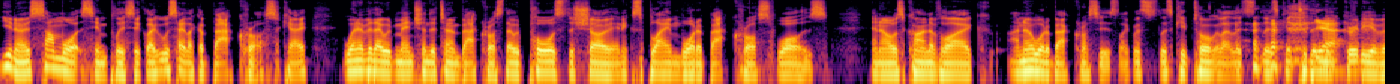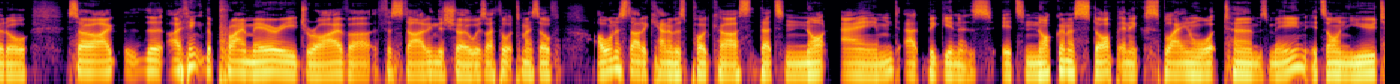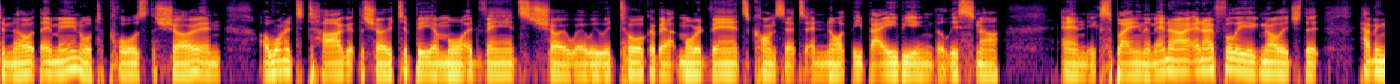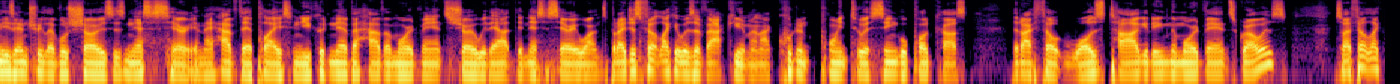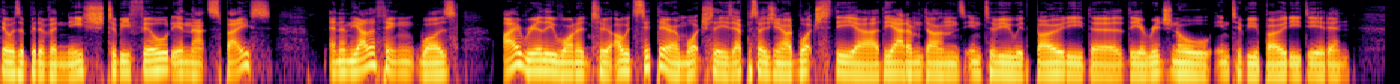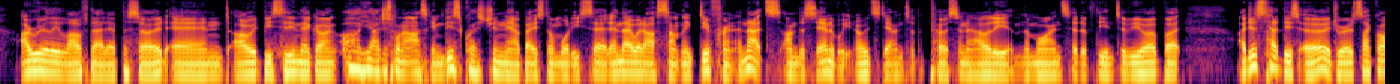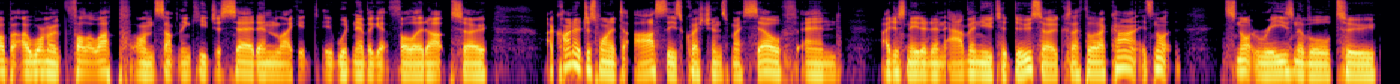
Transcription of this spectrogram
you know, somewhat simplistic, like we'll say like a back cross, okay? Whenever they would mention the term backcross, they would pause the show and explain what a backcross was. And I was kind of like, I know what a back cross is. Like let's let's keep talking. Like let's let's get to the yeah. nitty gritty of it all. So I the I think the primary driver for starting the show was I thought to myself, I want to start a cannabis podcast that's not aimed at beginners. It's not going to stop and explain what terms mean. It's on you to know what they mean or to pause the show. And I wanted to target the show to be a more advanced show where we would talk about more advanced concepts and not be babying the listener and explaining them. And I and I fully acknowledge that having these entry level shows is necessary and they have their place and you could never have a more advanced show without the necessary ones. But I just felt like it was a vacuum and I couldn't point to a single podcast that I felt was targeting the more advanced growers. So I felt like there was a bit of a niche to be filled in that space. And then the other thing was I really wanted to. I would sit there and watch these episodes. You know, I'd watch the uh, the Adam Dunn's interview with Bodhi, the the original interview Bodhi did, and I really loved that episode. And I would be sitting there going, "Oh yeah, I just want to ask him this question now based on what he said," and they would ask something different, and that's understandable. You know, it's down to the personality and the mindset of the interviewer, but. I just had this urge where it's like, oh, but I want to follow up on something he just said, and like it, it would never get followed up. So I kind of just wanted to ask these questions myself, and I just needed an avenue to do so because I thought I can't. It's not. It's not reasonable to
